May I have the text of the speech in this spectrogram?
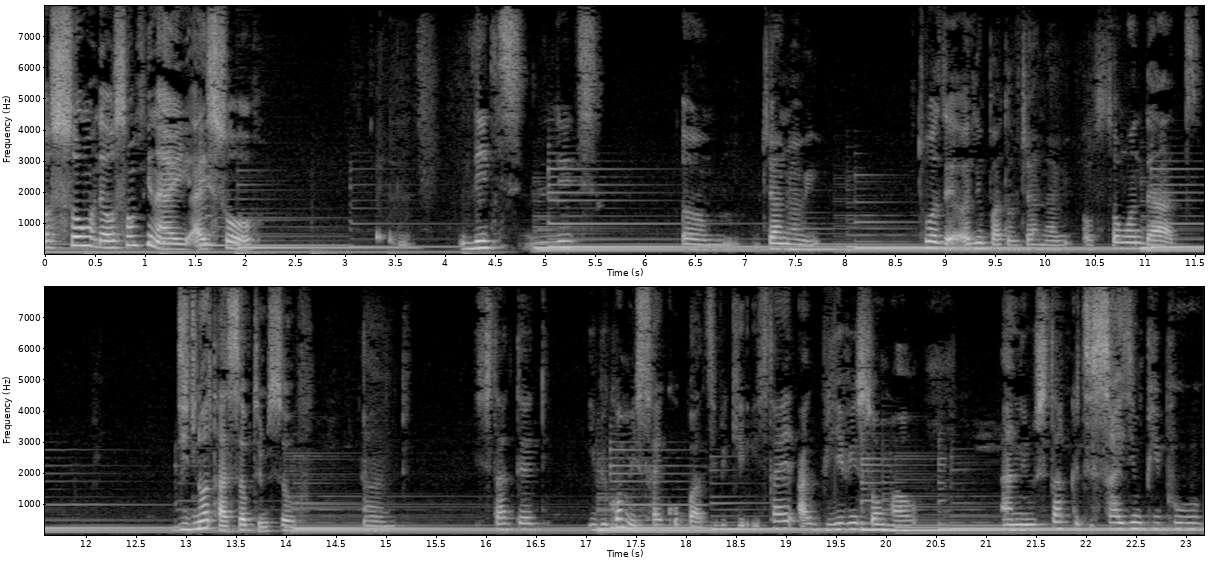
was some there was something i i saw late late um january towards the early part of January of someone that did not accept himself and started he become a psychopath. He became he started behaving somehow and he will start criticizing people,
